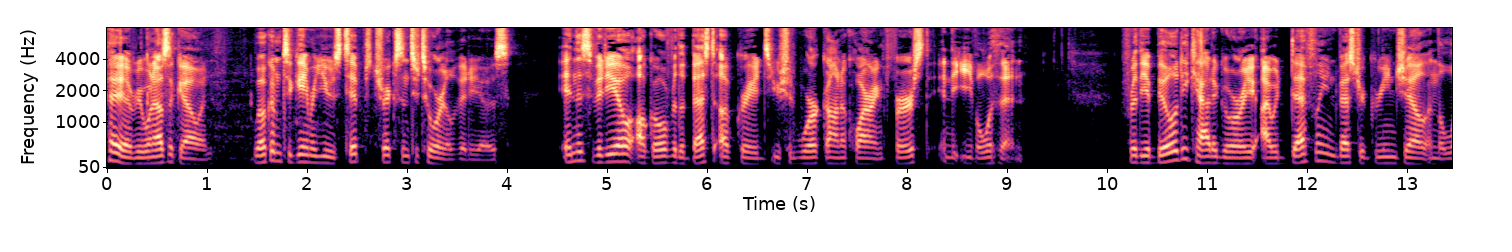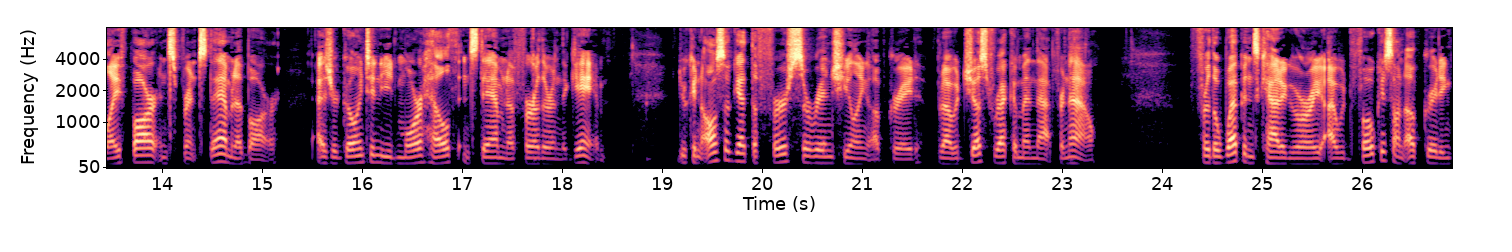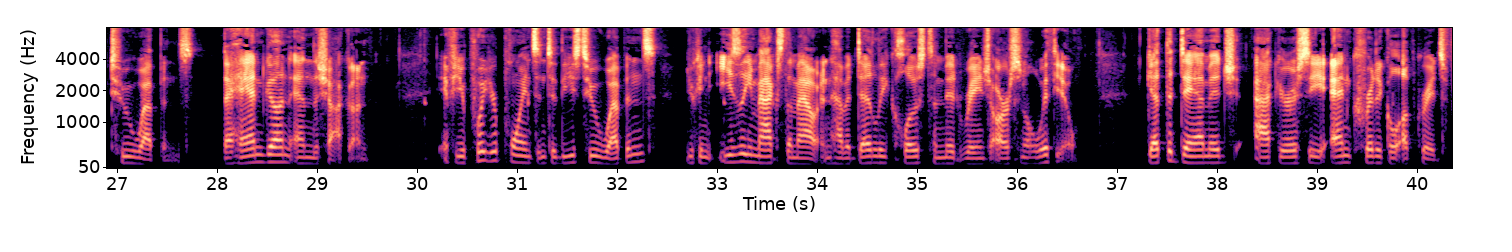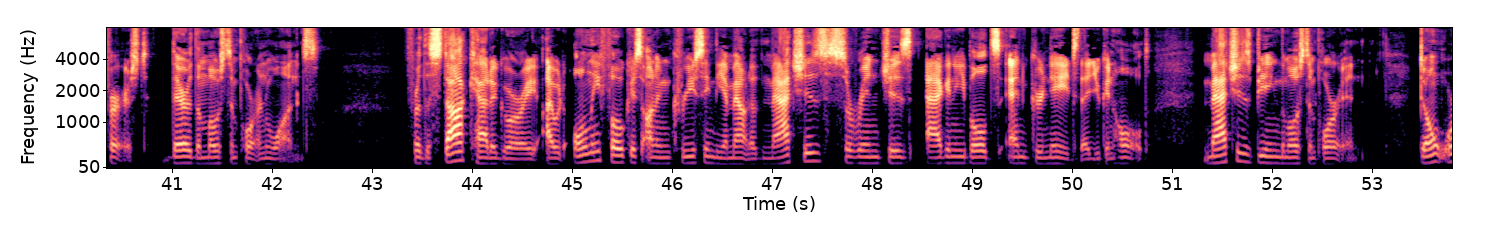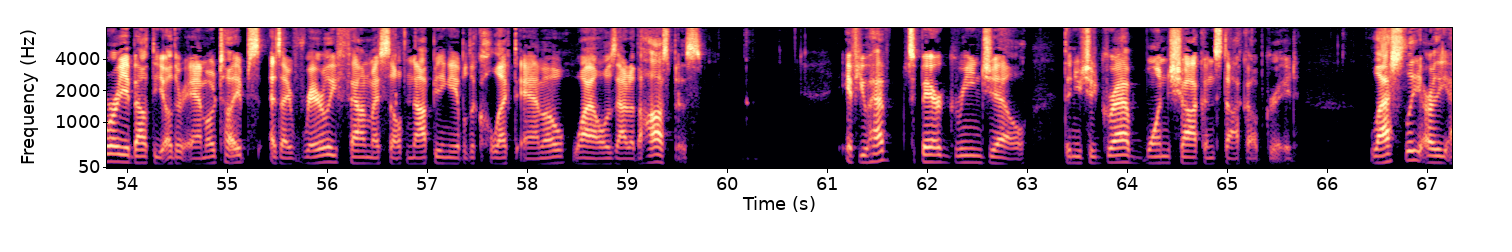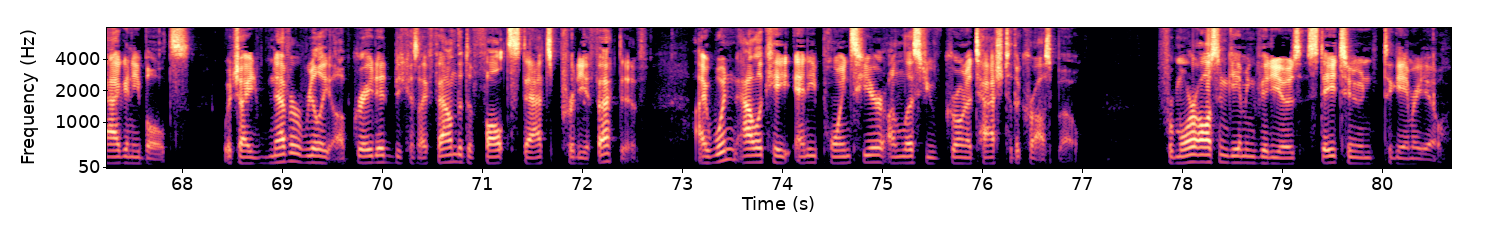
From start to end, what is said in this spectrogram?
Hey everyone, how's it going? Welcome to GamerU's tips, tricks, and tutorial videos. In this video, I'll go over the best upgrades you should work on acquiring first in The Evil Within. For the ability category, I would definitely invest your green gel in the life bar and sprint stamina bar, as you're going to need more health and stamina further in the game. You can also get the first syringe healing upgrade, but I would just recommend that for now. For the weapons category, I would focus on upgrading two weapons, the handgun and the shotgun. If you put your points into these two weapons, you can easily max them out and have a deadly close to mid range arsenal with you. Get the damage, accuracy, and critical upgrades first. They're the most important ones. For the stock category, I would only focus on increasing the amount of matches, syringes, agony bolts, and grenades that you can hold. Matches being the most important. Don't worry about the other ammo types, as I rarely found myself not being able to collect ammo while I was out of the hospice. If you have spare green gel, then you should grab one shotgun stock upgrade. Lastly are the agony bolts, which I never really upgraded because I found the default stats pretty effective. I wouldn't allocate any points here unless you've grown attached to the crossbow. For more awesome gaming videos, stay tuned to GamerU.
